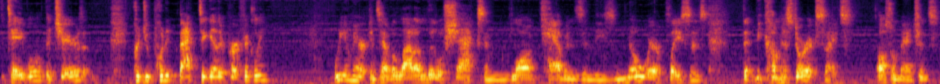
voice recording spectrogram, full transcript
The table, the chairs? Could you put it back together perfectly? We Americans have a lot of little shacks and log cabins in these nowhere places that become historic sites. Also, mansions,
